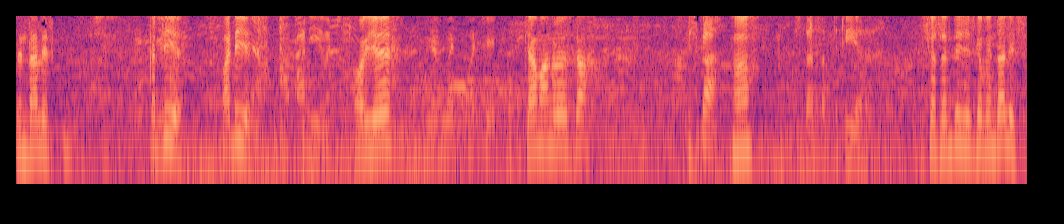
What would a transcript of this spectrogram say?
पैंतालीस। कट्टी है? पाटी है? बच्चे। और ये? ये क्या मांग रहे हो इसका? इसका? हाँ। इसका सत्ती हज़ार। इसका सैंतीस इसका पैंतालीस?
